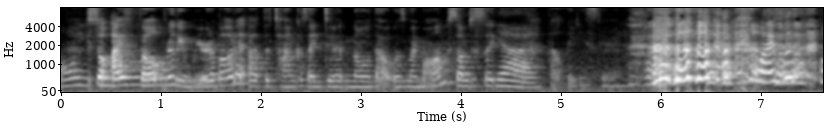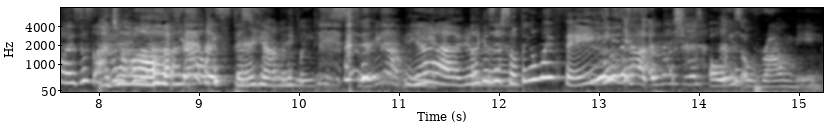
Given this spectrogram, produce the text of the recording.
Oh, you, So I oh. felt really weird about it at the time because I didn't know that was my mom. So I'm just like, Yeah. that lady's staring. At me. why is this? Why is this Ajuma yeah, like this staring at me? lady staring at me. Yeah, you're like, And is there something on my face? Yeah, and then she was always around me.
